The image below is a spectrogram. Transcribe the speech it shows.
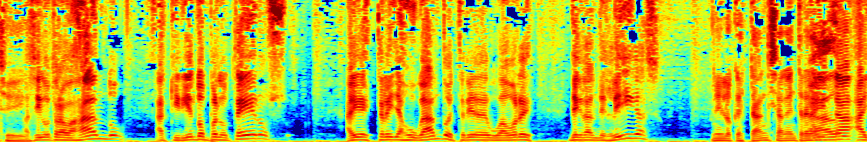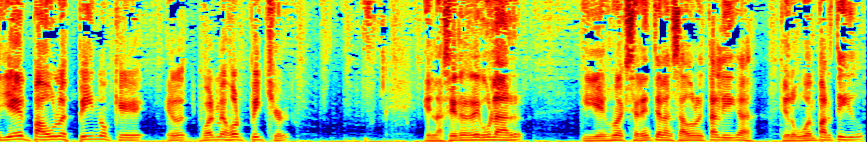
Sí. ha sido trabajando, adquiriendo peloteros, hay estrellas jugando, estrellas de jugadores de grandes ligas. Y los que están se han Ahí entregado. está ayer Paulo Espino, que fue el mejor pitcher en la serie regular y es un excelente lanzador en esta liga, tiene un buen partido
